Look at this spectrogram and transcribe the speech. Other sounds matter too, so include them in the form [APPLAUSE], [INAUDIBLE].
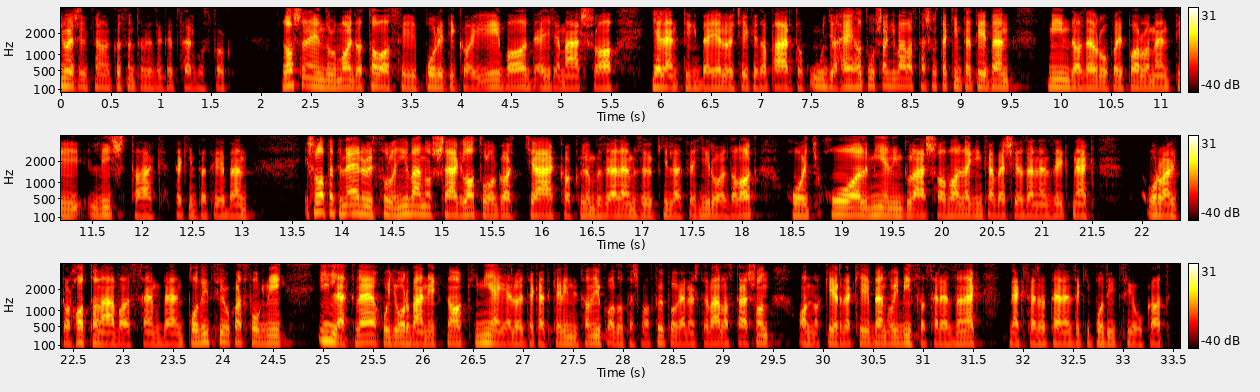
Jó estét kívánok, köszöntöm ezeket, szervusztok! Lassan elindul majd a tavaszi politikai évad, egyre másra jelentik be jelöltjéket a pártok úgy a helyhatósági választások tekintetében, mind az európai parlamenti listák tekintetében. És alapvetően erről szól a nyilvánosság, latolgatják a különböző elemzők, illetve híroldalak, hogy hol, milyen indulással van leginkább esély az ellenzéknek Orbán Viktor hatalmával szemben pozíciókat fogni, illetve, hogy Orbánéknak milyen jelölteket kell indítaniuk adott esetben a főpolgármester választáson annak érdekében, hogy visszaszerezzenek megszerzett ellenzéki pozíciókat.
